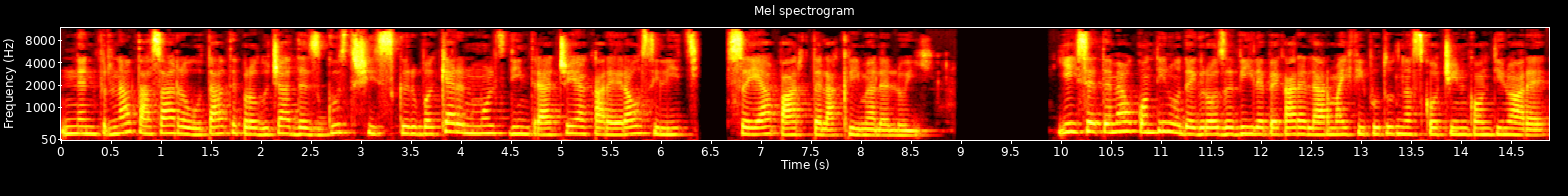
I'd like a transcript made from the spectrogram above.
Neînfrânata sa răutate producea dezgust și scârbă chiar în mulți dintre aceia care erau siliți să ia parte la crimele lui. Ei se temeau continuu de grozăviile pe care le-ar mai fi putut născoci în continuare,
